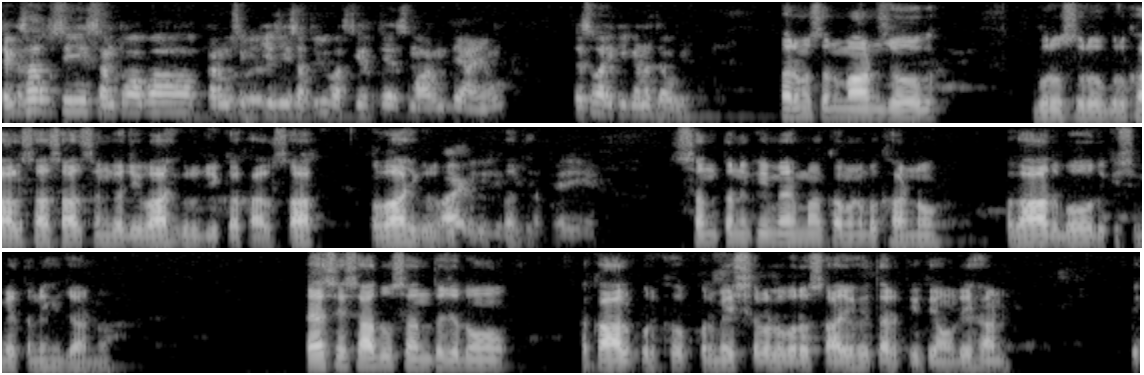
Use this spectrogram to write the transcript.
ਸਿੰਘ ਸਾਹਿਬ ਤੁਸੀਂ ਸੰਤ ਬਾਬਾ ਕਰਮ ਸਿੰਘ ਜੀ ਦੀ 7ਵੀਂ ਵਰਸੀ ਉੱਤੇ ਸਮਾਗਮ ਤੇ ਆਏ ਹੋ। ਇਸ ਬਾਰੇ ਕੀ ਕਹਿਣਾ ਚਾਹੋਗੇ? ਪਰਮ ਸਨਮਾਨਯੋਗ ਗੁਰੂ ਸਰੂਪ ਗੁਰੂ ਖਾਲਸਾ ਸਾਧ ਸੰਗਤ ਜੀ ਵਾਹਿਗੁਰੂ ਜੀ ਕਾ ਖਾਲਸਾ ਵਾਹਿਗੁਰੂ ਜੀ ਕੀ ਫਤਿਹ। ਸੰਤਨ ਕੀ ਮਹਿਮਾ ਕਮਨ ਬਖਾਨੋ ਅਗਾਧ ਬੋਧ ਕਿਛ ਮਿਤ ਨਹੀਂ ਜਾਣੋ ਐਸੇ ਸਾਧੂ ਸੰਤ ਜਦੋਂ ਅਕਾਲ ਪੁਰਖ ਪਰਮੇਸ਼ਰ ਵੱਲੋਂ ਵਰਸਾਏ ਹੋਏ ਧਰਤੀ ਤੇ ਆਉਂਦੇ ਹਨ ਤੇ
